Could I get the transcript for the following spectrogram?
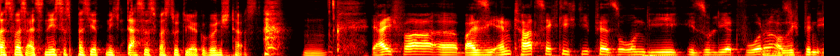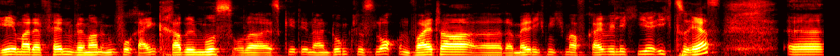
das, was als nächstes passiert, nicht das ist, was du dir gewünscht hast. Hm. Ja, ich war äh, bei CN tatsächlich die Person, die isoliert wurde. Mhm. Also ich bin eh immer der Fan, wenn man irgendwo reinkrabbeln muss oder es geht in ein dunkles Loch und weiter, äh, da melde ich mich mal freiwillig hier, ich zuerst. Äh,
